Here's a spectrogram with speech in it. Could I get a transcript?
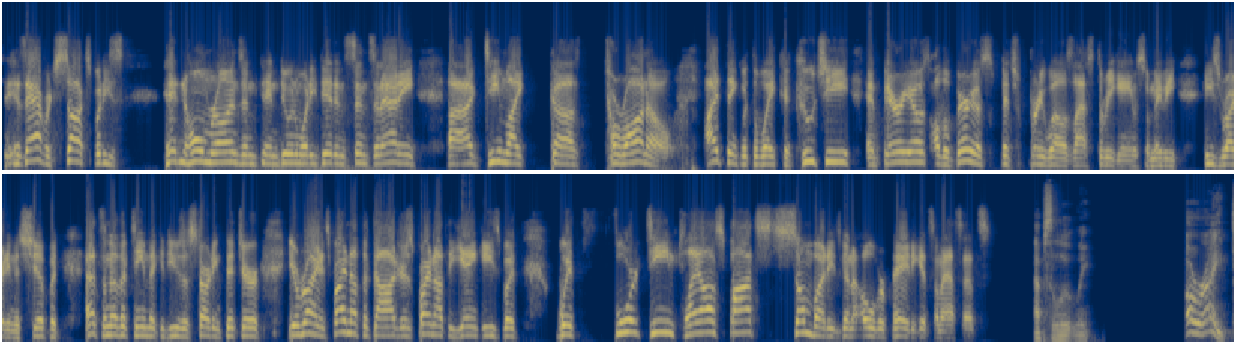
his average sucks, but he's hitting home runs and, and doing what he did in Cincinnati. Uh, a team like uh, Toronto, I think with the way Kikuchi and Berrios, although Berrios pitched pretty well his last three games, so maybe he's riding the ship, but that's another team that could use a starting pitcher. You're right. It's probably not the Dodgers, probably not the Yankees, but with 14 playoff spots, somebody's going to overpay to get some assets. Absolutely. All right.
